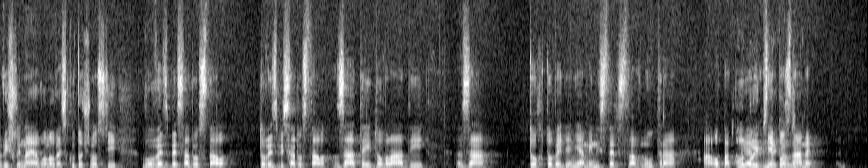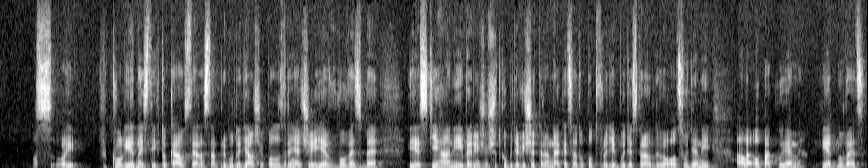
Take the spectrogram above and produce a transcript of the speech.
vyšli najavo nové skutočnosti. Vo väzbe sa dostal, do väzby sa dostal za tejto vlády, za tohto vedenia ministerstva vnútra. A opakujem, nepoznáme... Kauze kvôli jednej z týchto kauz, teraz tam pribudú ďalšie podozrenia, či je vo väzbe, je stíhaný, verím, že všetko bude vyšetrené a keď sa to potvrdí, bude spravodlivo odsúdený. Ale opakujem jednu vec,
